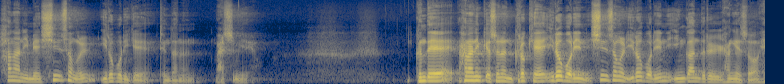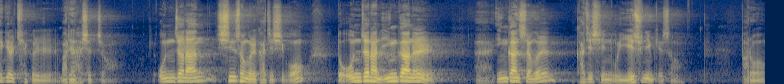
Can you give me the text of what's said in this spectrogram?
하나님의 신성을 잃어버리게 된다는 말씀이에요. 근데 하나님께서는 그렇게 잃어버린, 신성을 잃어버린 인간들을 향해서 해결책을 마련하셨죠. 온전한 신성을 가지시고 또 온전한 인간을, 아, 인간성을 가지신 우리 예수님께서 바로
